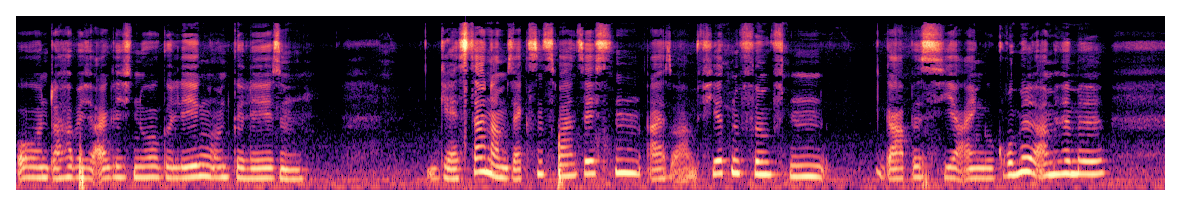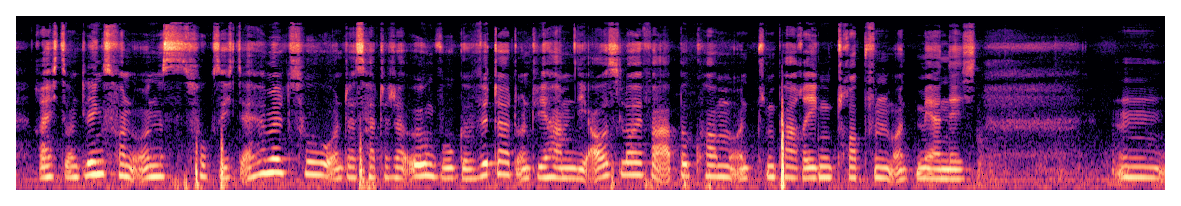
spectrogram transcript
Und da habe ich eigentlich nur gelegen und gelesen. Gestern am 26., also am 4.5., gab es hier ein Gegrummel am Himmel rechts und links von uns zog sich der Himmel zu und es hatte da irgendwo gewittert und wir haben die Ausläufer abbekommen und ein paar Regentropfen und mehr nicht. Mm,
